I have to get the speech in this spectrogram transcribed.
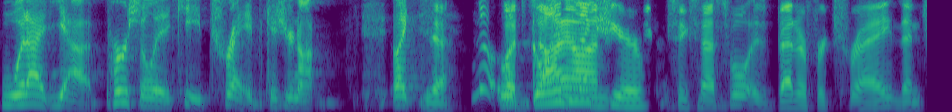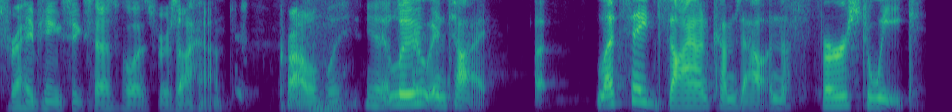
Would I? Yeah, personally, keep trade because you're not like Yeah. No, But but going Zion- next year, Successful is better for Trae than Trae being successful is for Zion. probably. Yeah, Lou fair. and Ty. Uh, let's say Zion comes out in the first week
